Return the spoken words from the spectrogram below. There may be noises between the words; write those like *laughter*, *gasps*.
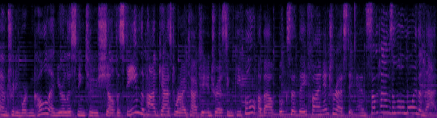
I'm Trudy Morgan Cole, and you're listening to Shelf Esteem, the podcast where I talk to interesting people about books that they find interesting, and sometimes a little more than that.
